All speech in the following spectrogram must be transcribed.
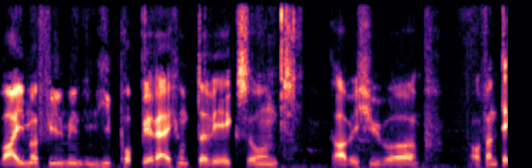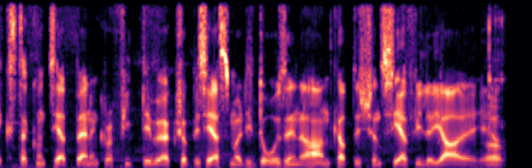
War immer viel im Hip-Hop-Bereich unterwegs und da habe ich über auf ein Dexter-Konzert bei einem Graffiti-Workshop das erste Mal die Dose in der Hand gehabt, das ist schon sehr viele Jahre her.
